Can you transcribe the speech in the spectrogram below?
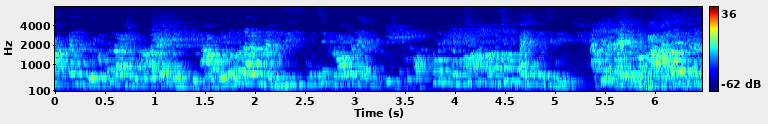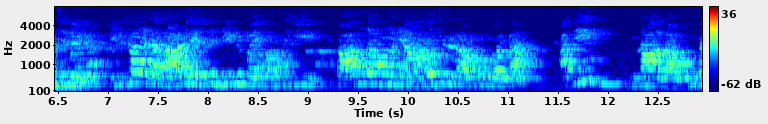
పక్కన గులుగురాలు ఉంటే ఆ గులుగురాలు నన్ను తీసుకొచ్చి లోపలేస్తుంది అప్పుడు కొంచెం కొంచెం పైకి వచ్చింది అంటే దానికి ఒక ఆలోచన వచ్చింది ఇంకా ఇలా రాళ్ళు వేస్తే నీళ్ళు పైకి వస్తాయి తాగుదాము అనే ఆలోచన రావడం వల్ల అది నా రా- ఉన్న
